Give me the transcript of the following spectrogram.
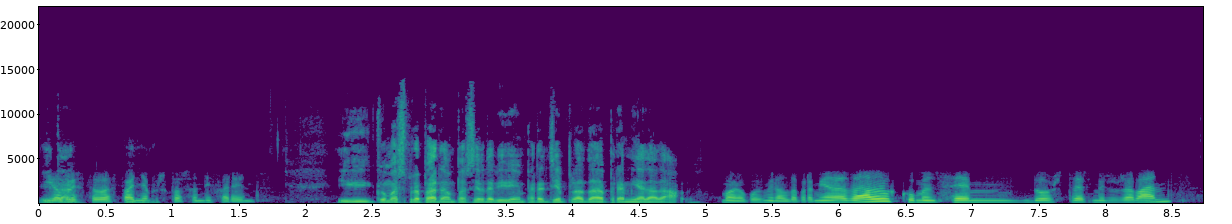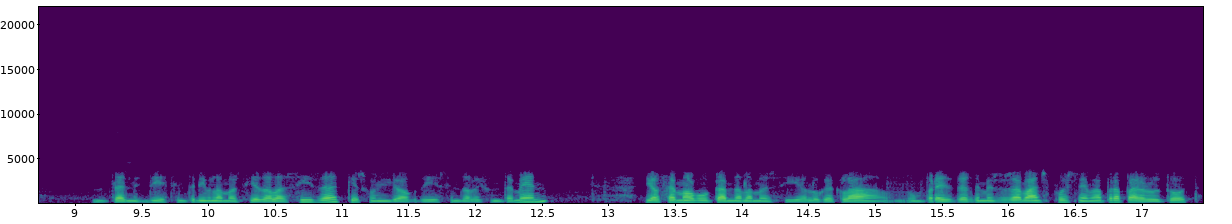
I I, el reste d'Espanya, doncs, clar, són diferents. I com es prepara un pessebre vivent? Per exemple, de Premià de Dalt. Bueno, doncs mira, el de Premià de Dalt comencem dos, tres mesos abans, ten, diguéssim, tenim la Masia de la Cisa, que és un lloc, diguéssim, de l'Ajuntament, i el fem al voltant de la Masia, el que, clar, un parell de mesos abans doncs, anem a preparar-ho tot.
